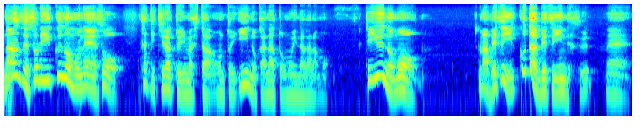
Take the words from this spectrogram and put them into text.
なんせそれ行くのもね、そう、さっきちらっと言いました。本当にいいのかなと思いながらも。っていうのも、まあ別に行くことは別にいいんです。ね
